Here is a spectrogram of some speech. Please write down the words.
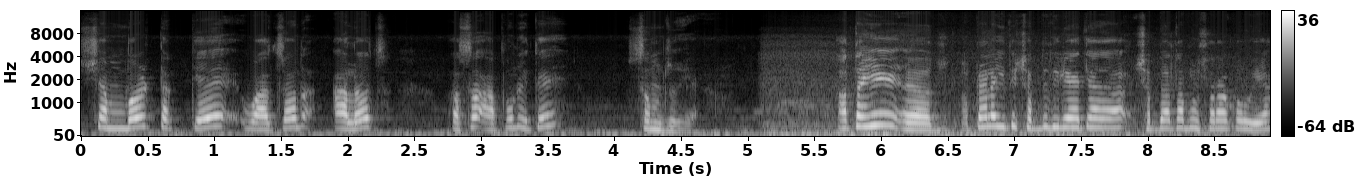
शंभर टक्के वाचन आलंच असं आपण इथे समजूया. आता हे आपल्याला इथे शब्द दिले आहे त्या शब्दाचा आपण सराव करूया.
